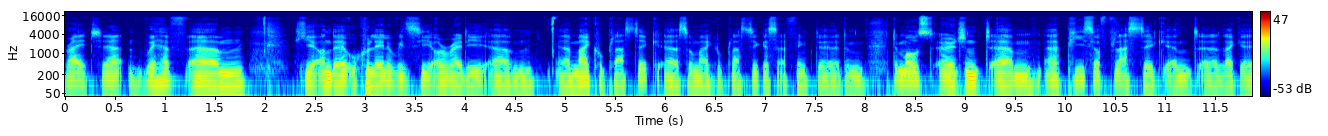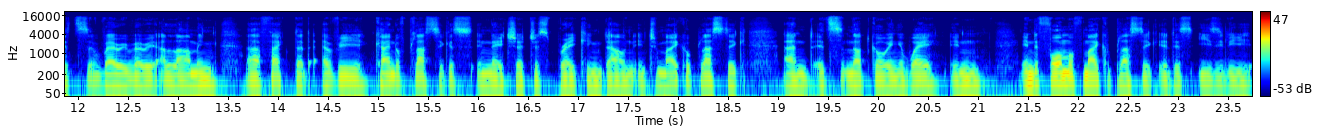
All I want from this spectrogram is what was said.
Right yeah. We have um, here on the ukulele we see already um, uh, microplastic. Uh, so microplastic is i think the the, the most urgent um, uh, piece of plastic. And uh, like it's a very very alarming uh, fact that every kind of plastic is in nature just breaking down into microplastic. And it's not going away in in the form of microplastic it is easily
